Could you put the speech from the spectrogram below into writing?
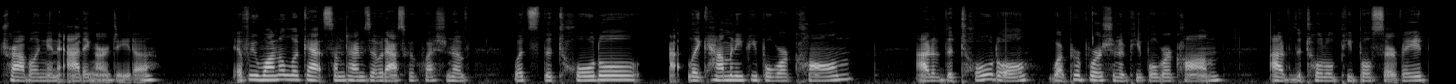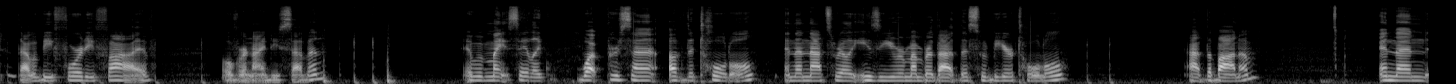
traveling and adding our data. If we want to look at, sometimes it would ask a question of what's the total, uh, like how many people were calm out of the total, what proportion of people were calm out of the total people surveyed. That would be 45 over 97. It would might say like what percent of the total, and then that's really easy. You remember that this would be your total at the bottom. And then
